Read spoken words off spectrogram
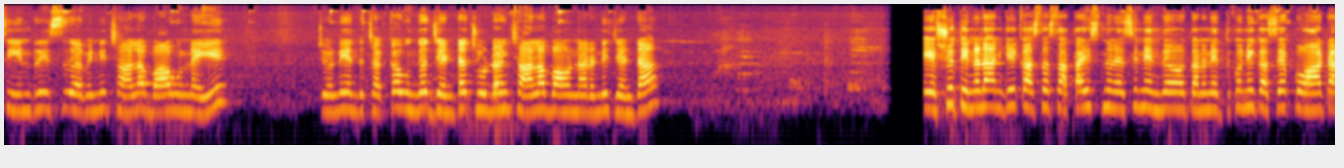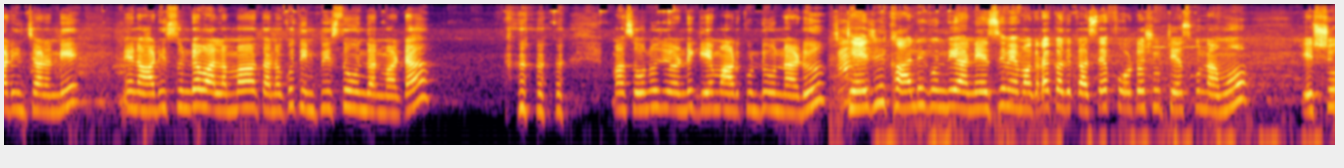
సీనరీస్ అవన్నీ చాలా బాగున్నాయి. చూడండి ఎంత చక్కగా ఉందో. జంట చూడడానికి చాలా బాగున్నారండి జంట. యశు తినడానికి కాస్త సతాయిస్తుందనేసి నేను తనని ఎత్తుకొని కాసేపు ఆట ఆడించాడండి. నేను ఆడిస్తుండే వాళ్ళమ్మ తనకు తినిపిస్తూ ఉందన్నమాట. మా సోను చూడండి గేమ్ ఆడుకుంటూ ఉన్నాడు. స్టేజీ ఖాళీగా ఉంది అనేసి మేము అక్కడ కొద్ది కాసేపు ఫోటోషూట్ చేసుకున్నాము. యశు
